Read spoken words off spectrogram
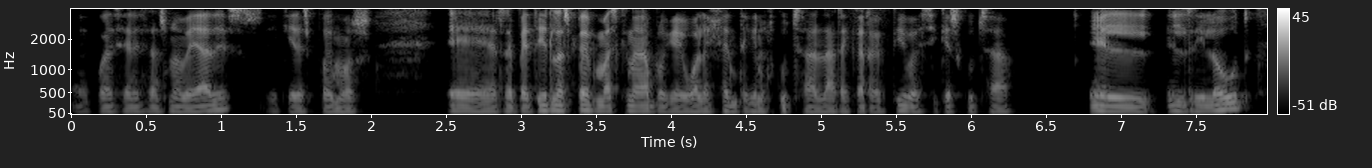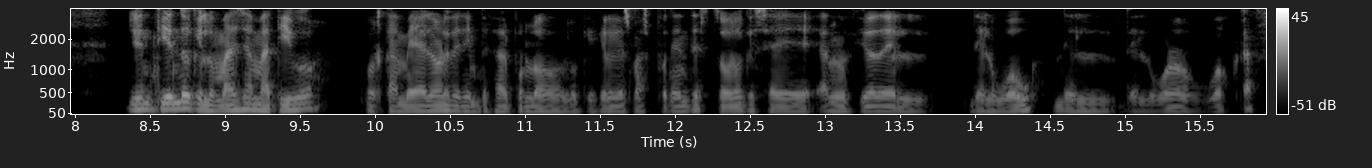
eh, cuáles sean estas novedades. Si quieres podemos eh, repetirlas, Pep, más que nada porque igual hay gente que no escucha la recarga activa y sí que escucha el, el reload. Yo entiendo que lo más llamativo, por cambiar el orden y empezar por lo, lo, que creo que es más potente, es todo lo que se anunció del, del WoW, del, del World of Warcraft.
